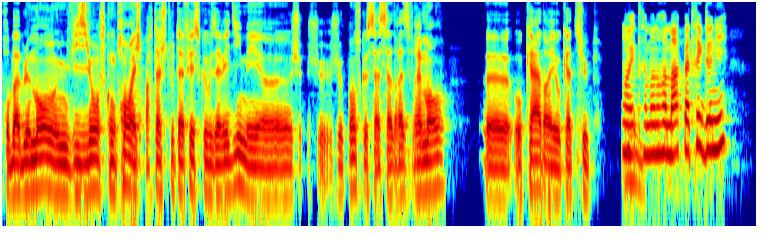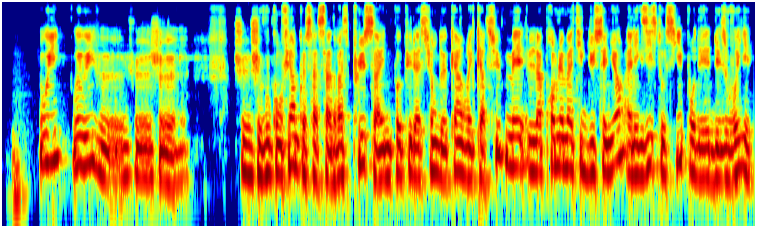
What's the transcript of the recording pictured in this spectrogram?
probablement ont une vision, je comprends et je partage tout à fait ce que vous avez dit, mais euh, je, pense que ça s'adresse vraiment euh, au cadre et au cadre sup. Oui, très bonne remarque. Patrick Denis? Oui, oui, oui, je, je, vous confirme que ça s'adresse plus à une population de cadres et de cadres sup, mais la problématique du senior, elle existe aussi pour des, ouvriers.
